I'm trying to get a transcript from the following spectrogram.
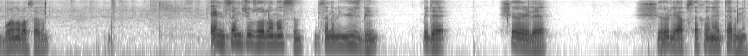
buna basalım. En sen çok zorlamazsın. Bir sana bir 100 bin. Bir de şöyle şöyle yapsak sana yeter mi?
